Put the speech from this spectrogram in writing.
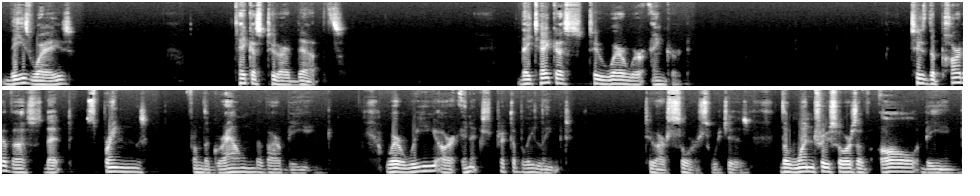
These ways take us to our depths. They take us to where we're anchored, to the part of us that springs from the ground of our being where we are inextricably linked to our source, which is the one true source of all being,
